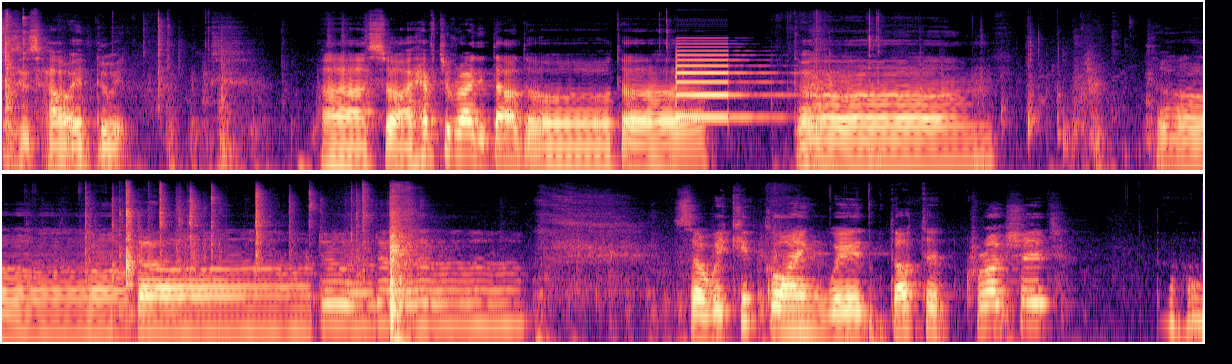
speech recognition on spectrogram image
This is how I do it. Uh, so I have to write it down. Da, da, da. So we keep going with dotted crotchet. Uh-huh.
